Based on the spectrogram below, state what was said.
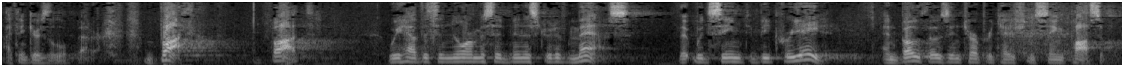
I think yours is a little better. But, but, we have this enormous administrative mess that would seem to be created. And both those interpretations seem possible.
